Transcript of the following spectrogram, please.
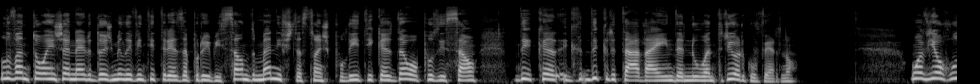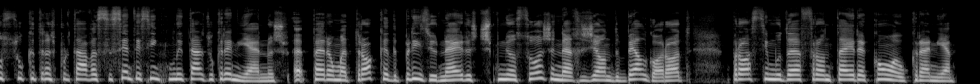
levantou em janeiro de 2023 a proibição de manifestações políticas da oposição decretada ainda no anterior governo um avião russo que transportava 65 militares ucranianos eh, para uma troca de prisioneiros despenhou-se hoje na região de Belgorod, próximo da fronteira com a Ucrânia.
